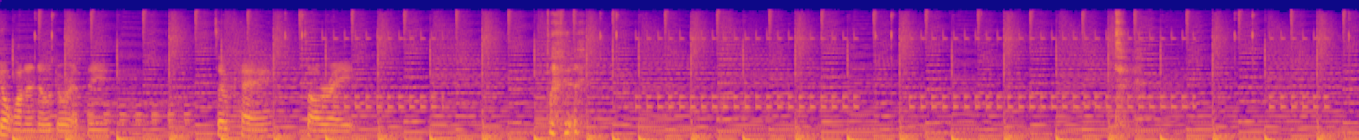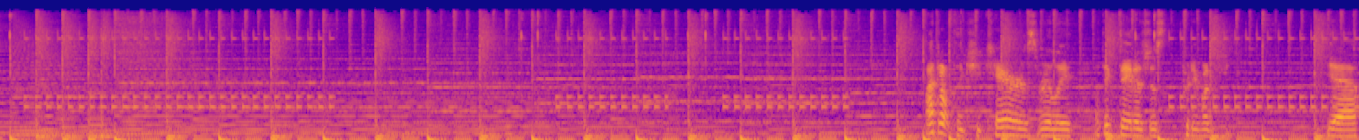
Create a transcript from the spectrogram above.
don't want to know, Dorothy. It's okay. It's alright. I don't think she cares, really. I think Data's just pretty much... Yeah.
